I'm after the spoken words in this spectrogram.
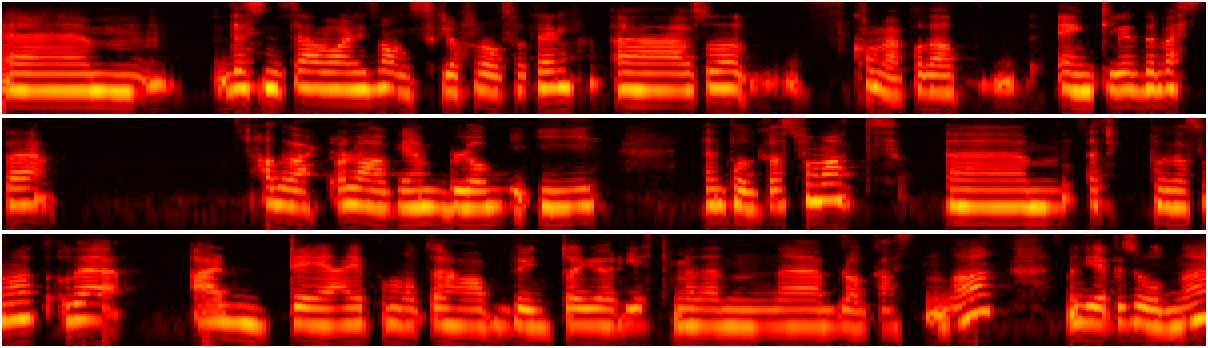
um, det syns jeg var litt vanskelig å forholde seg til. Uh, så da kom jeg på det at egentlig det beste hadde vært å lage en blogg i en podkastformat. Um, et podkastformat. Og det er det jeg på en måte har begynt å gjøre litt med den eh, bloggkasten da, med de episodene.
